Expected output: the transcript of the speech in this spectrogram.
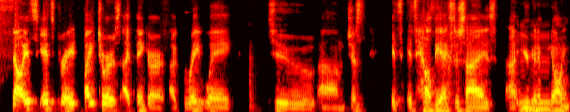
no, it's it's great. Bike tours, I think, are a great way to um, just it's it's healthy exercise. Uh, mm-hmm. You're going to be going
